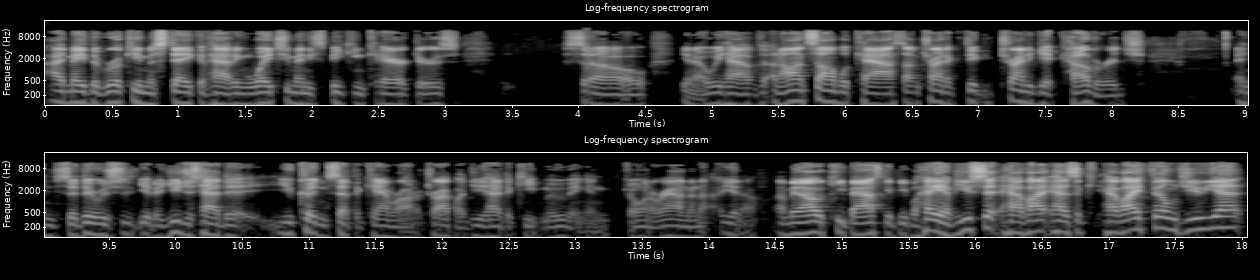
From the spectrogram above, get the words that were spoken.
i made the rookie mistake of having way too many speaking characters. So you know we have an ensemble cast. I'm trying to trying to get coverage and so there was you know you just had to you couldn't set the camera on a tripod you had to keep moving and going around and you know i mean i would keep asking people hey have you sit have i has have i filmed you yet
